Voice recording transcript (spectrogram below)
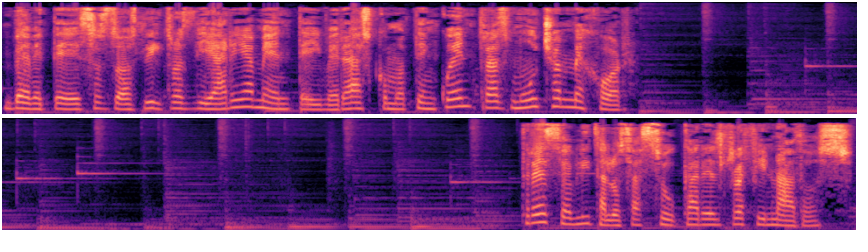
Bébete esos 2 litros diariamente y verás cómo te encuentras mucho mejor. 3 evita los azúcares refinados.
